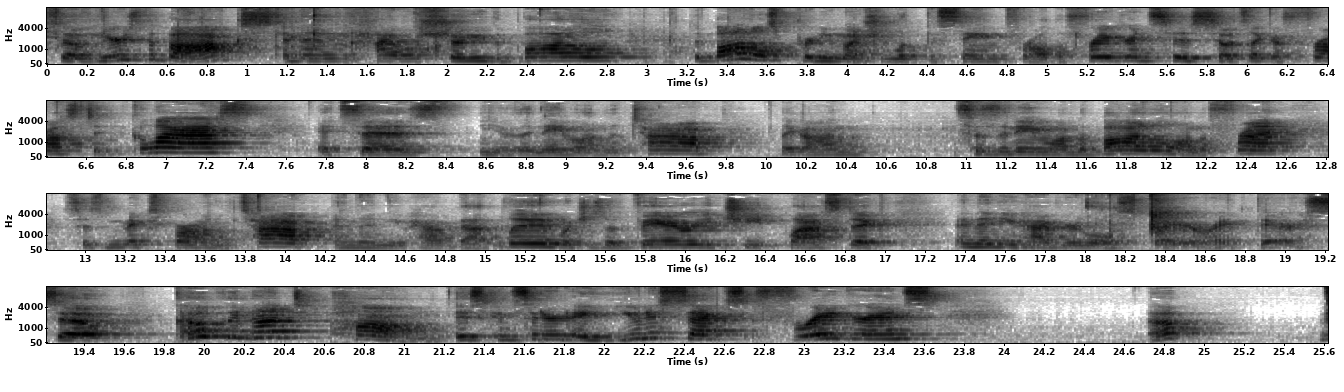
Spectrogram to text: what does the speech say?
So here's the box, and then I will show you the bottle. The bottles pretty much look the same for all the fragrances, so it's like a frosted glass. It says, you know, the name on the top, like on, says the name on the bottle on the front, says Mixbar on the top, and then you have that lid, which is a very cheap plastic, and then you have your little sprayer right there. So Coconut Palm is considered a unisex fragrance. Oh,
